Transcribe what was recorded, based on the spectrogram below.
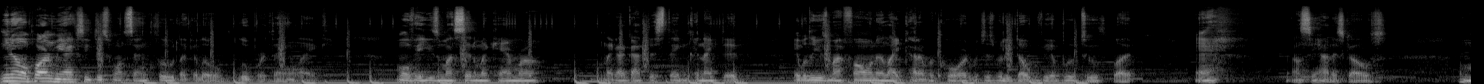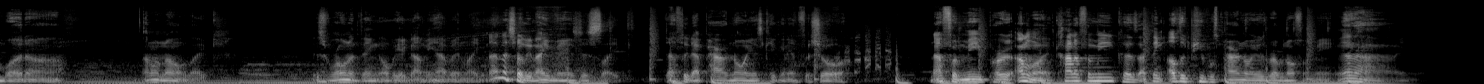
You know, part of me actually just wants to include like a little blooper thing. Like, I'm over here using my cinema camera. Like, I got this thing connected, able to use my phone and like kind of record, which is really dope via Bluetooth. But, eh, I'll see how this goes. But, uh, I don't know. Like, this Rona thing over here got me having like not necessarily nightmares, just like definitely that paranoia is kicking in for sure. Not for me, per I don't know, kind of for me, because I think other people's paranoia is rubbing off on me. Ah,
